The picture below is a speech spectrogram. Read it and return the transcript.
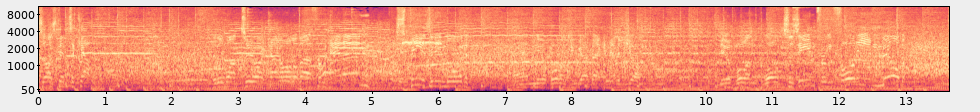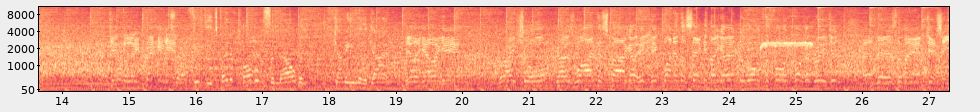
side steps a couple. Little one two. Okay, Oliver Bullen waltzes in from 40 in Melbourne. Get the lead back again. 50. It's been a problem for Melbourne coming into the game. Here they go again. Brayshaw goes wide to Spargo. He kicked one in the second. They go in towards the forward pocket region. And there's the man, Jesse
